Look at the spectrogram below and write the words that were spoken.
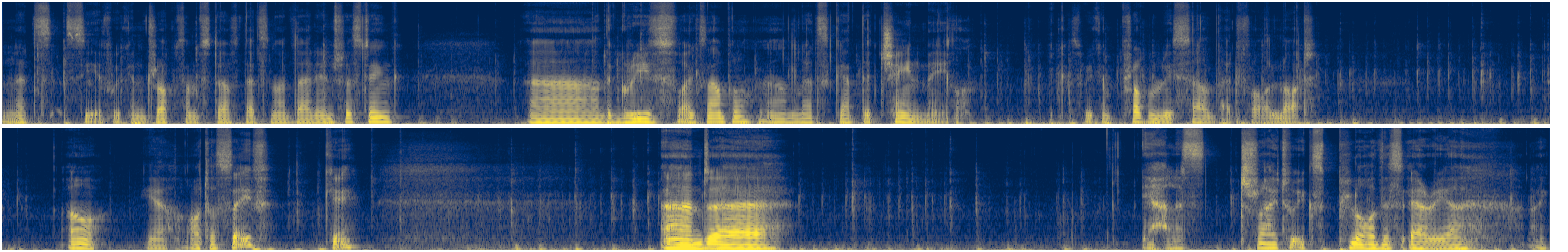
Let's see if we can drop some stuff that's not that interesting. Uh, the greaves, for example. And let's get the chainmail. Because we can probably sell that for a lot. Oh, yeah, autosave. Okay. And uh, yeah, let's try to explore this area. I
